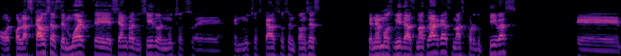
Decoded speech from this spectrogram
o, las causas de muerte se han reducido en muchos, eh, en muchos casos, entonces tenemos vidas más largas, más productivas. Eh,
